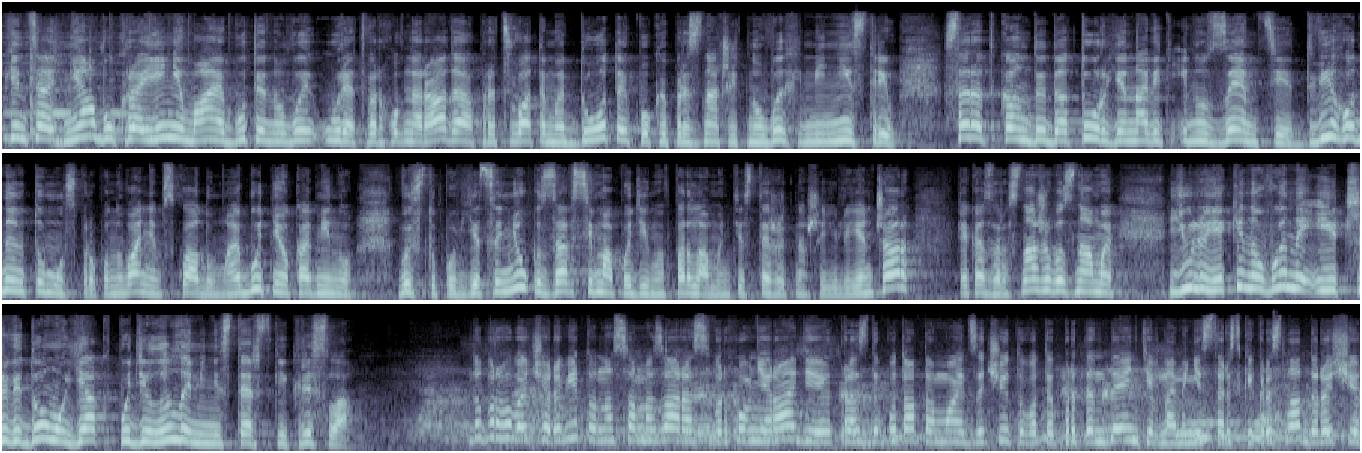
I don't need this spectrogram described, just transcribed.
кінця дня в Україні має бути новий уряд. Верховна Рада працюватиме доти, поки призначить нових міністрів. Серед кандидатур є навіть іноземці. Дві години тому з пропонуванням складу майбутнього кабміну виступив Яценюк. За всіма подіями в парламенті стежить наша Юлія Янчар, яка зараз наживо з нами. Юлю, які новини і чи відомо, як поділили міністерські крісла? Доброго вечора. Віто. На саме зараз в Верховній Раді якраз депутати мають зачитувати претендентів на міністерські крісла. До речі,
